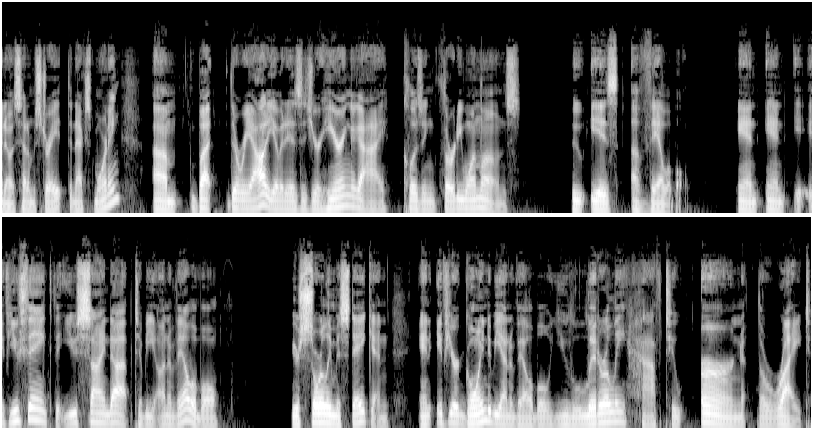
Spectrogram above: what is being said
you know, set them straight the next morning. Um, but the reality of it is, is you're hearing a guy closing 31 loans who is available. And, and if you think that you signed up to be unavailable, you're sorely mistaken. And if you're going to be unavailable, you literally have to earn the right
